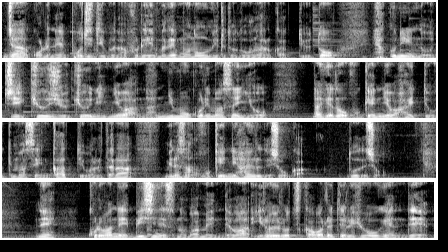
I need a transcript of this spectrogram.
じゃあこれねポジティブなフレームで物を見るとどうなるかっていうと100人のうち99人には何にも起こりませんよ。だけど保険には入っておきませんかって言われたら皆さん保険に入るでしょうか？どうでしょう？ね。これはねビジネスの場面ではいろいろ使われている表現で、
